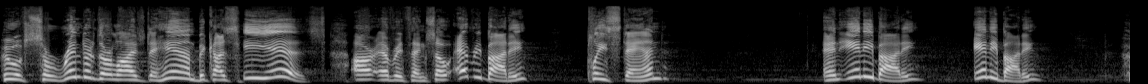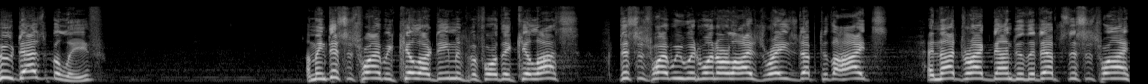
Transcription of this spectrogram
who have surrendered their lives to Him because He is our everything. So, everybody, please stand. And anybody, anybody who does believe, I mean, this is why we kill our demons before they kill us. This is why we would want our lives raised up to the heights and not dragged down to the depths. This is why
